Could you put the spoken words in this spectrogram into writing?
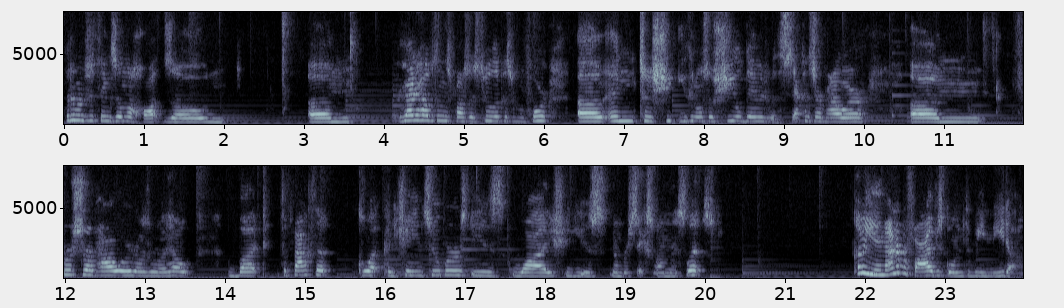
get a bunch of things on the hot zone. Um, your gadget helps in this process too, like I said before. Uh, and to sh- you can also shield damage with second star power. Um, first star power doesn't really help, but the fact that Colette can chain supers is why she is number six on this list. Coming in at number five is going to be Nita.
